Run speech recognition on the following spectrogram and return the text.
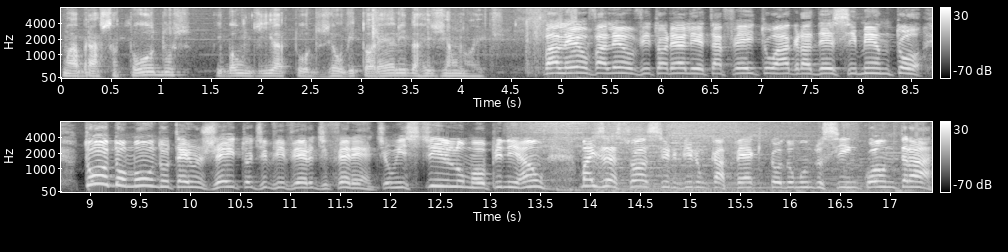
Um abraço a todos e bom dia a todos. É o Vitorelli da região norte. Valeu, valeu, Vitorelli, tá feito o agradecimento. Todo mundo tem um jeito de viver diferente, um estilo, uma opinião, mas é só servir um café que todo mundo se encontra.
